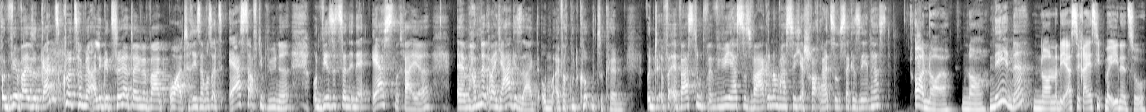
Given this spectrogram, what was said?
Und wir waren so ganz kurz, haben wir alle gezögert, weil wir waren, oh, Theresa muss als Erste auf die Bühne und wir sitzen dann in der ersten Reihe, ähm, haben dann aber Ja gesagt, um einfach gut gucken zu können. Und äh, warst du, wie hast du es wahrgenommen? Hast du dich erschrocken, als du uns da gesehen hast? Oh, na, na. Nee, ne? Na, na, die erste Reihe sieht man eh nicht so.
